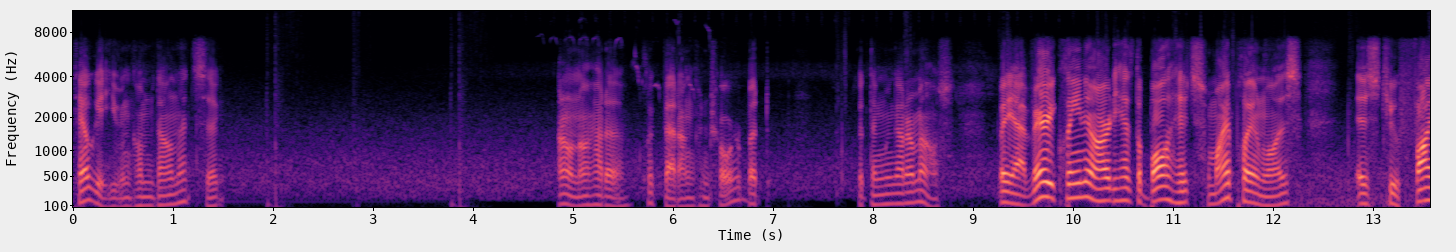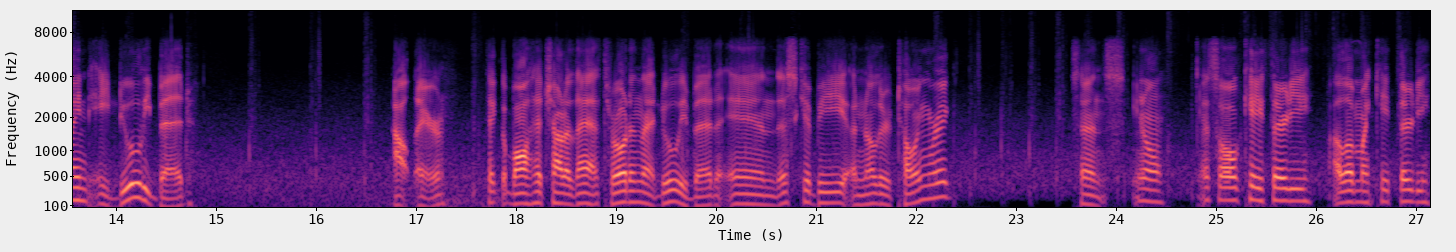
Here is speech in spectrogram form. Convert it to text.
Tailgate even comes down, that's sick. I don't know how to click that on controller, but good thing we got our mouse. But yeah, very clean. It already has the ball hitch. So my plan was, is to find a dually bed out there. Take the ball hitch out of that, throw it in that dually bed, and this could be another towing rig. Since, you know, it's all K30. I love my K30.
